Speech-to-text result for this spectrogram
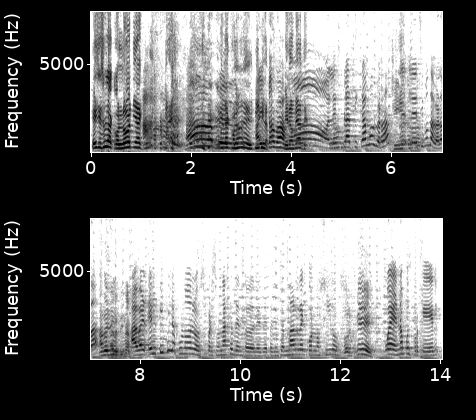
esa es una colonia? Ah, es una pero colonia del ahí Pípila. estaba. Pero mírate. Platicamos, ¿verdad? Sí. Le, le decimos la verdad. A ver, A ver, dime. A ver, el Pípila fue uno de los personajes dentro de la independencia más reconocidos. ¿Por qué? Bueno, pues porque él,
